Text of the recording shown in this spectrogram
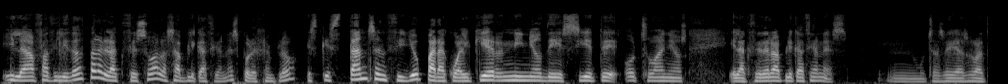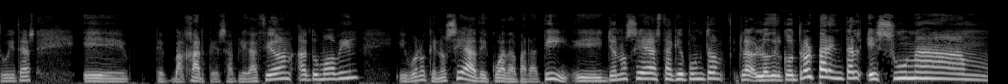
Y la facilidad para el acceso a las aplicaciones, por ejemplo, es que es tan sencillo para cualquier niño de 7, 8 años el acceder a aplicaciones mm, muchas de ellas gratuitas, eh, bajarte esa aplicación a tu móvil y bueno, que no sea adecuada para ti. Y yo no sé hasta qué punto, claro, lo del control parental es una mm,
